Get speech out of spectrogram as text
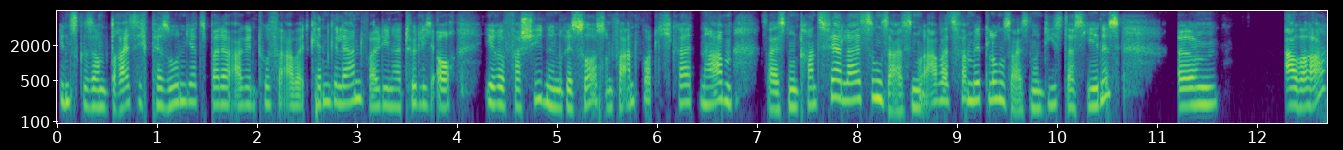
insgesamt 30 Personen jetzt bei der Agentur für Arbeit kennengelernt, weil die natürlich auch ihre verschiedenen Ressorts und Verantwortlichkeiten haben, sei es nun Transferleistung, sei es nun Arbeitsvermittlung, sei es nun dies, das, jenes. Ähm, aber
